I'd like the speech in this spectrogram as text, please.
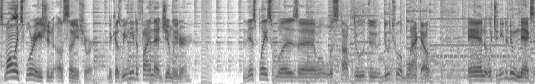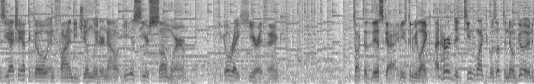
small exploration of Sunyshore because we need to find that gym leader. This place was uh, was stopped due, due, due to a blackout. And what you need to do next is you actually have to go and find the gym leader. Now, he is here somewhere. You go right here, I think. Talk to this guy. He's to be like, I'd heard the Team Galactic was up to no good.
